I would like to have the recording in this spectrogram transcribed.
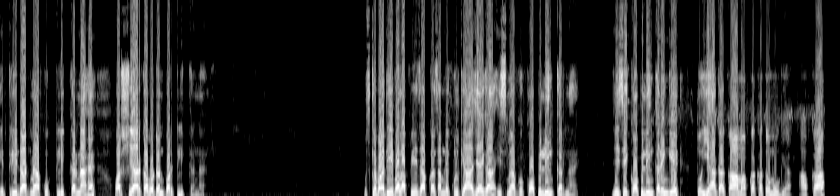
ये थ्री डॉट में आपको क्लिक करना है और शेयर का बटन पर क्लिक करना है। उसके बाद ये वाला पेज आपका सामने खुल के आ जाएगा। इसमें आपको कॉपी लिंक करना है। जैसे कॉपी लिंक करेंगे तो यहाँ का काम आपका खत्म हो गया। आपका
